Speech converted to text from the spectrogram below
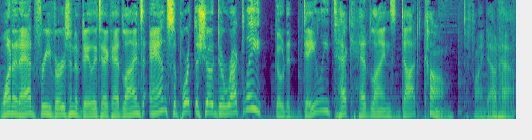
Want an ad free version of Daily Tech Headlines and support the show directly? Go to dailytechheadlines.com to find out how.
